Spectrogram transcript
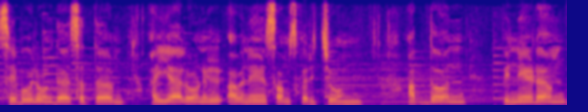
സെബുലൂൺ ദേശത്ത് അയ്യാലോണിൽ അവനെ സംസ്കരിച്ചു. അബ്ദോൻ പിന്നീട്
